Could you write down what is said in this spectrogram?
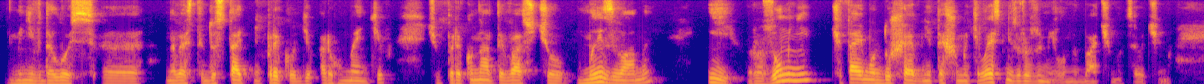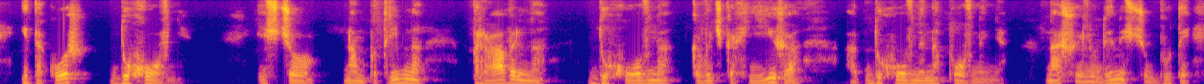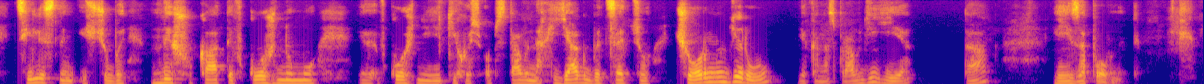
мені вдалося е, навести достатньо прикладів аргументів, щоб переконати вас, що ми з вами і розумні, читаємо душевні, те, що ми тілесні, зрозуміло, ми бачимо це очима, і також духовні. І що нам потрібна правильна духовна в кавичках їжа, духовне наповнення нашої людини, щоб бути цілісним і щоб не шукати в кожному, е, в кожній якихось обставинах, як би це цю чорну діру, яка насправді є, так, її заповнити.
